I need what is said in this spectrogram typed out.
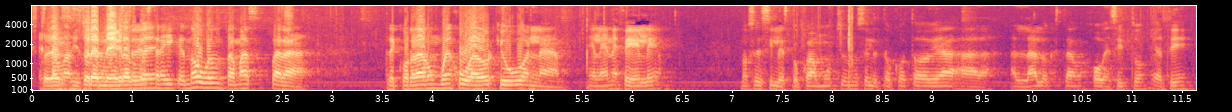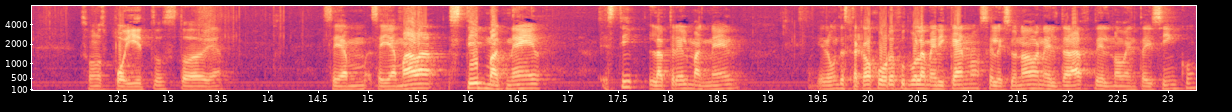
historias, más- historias negras, güey. No, bueno, está más para recordar un buen jugador que hubo en la, en la NFL. No sé si les tocó a muchos, no se le tocó todavía a, a Lalo, que está jovencito, y a ti. Son unos pollitos todavía. Se, llam- se llamaba Steve McNair. Steve Latrell McNair era un destacado jugador de fútbol americano, seleccionado en el draft del 95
